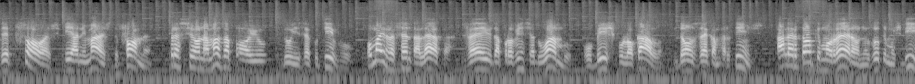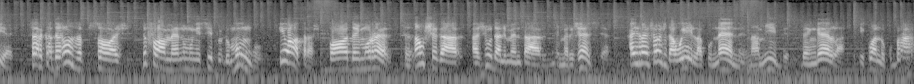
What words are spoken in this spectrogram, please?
de pessoas e animais de fome, pressiona mais apoio do executivo. O mais recente alerta veio da província do Ambo. O bispo local, Dom Zeca Martins, alertou que morreram nos últimos dias cerca de 11 pessoas de fome no município do Mungo e outras podem morrer se não chegar ajuda alimentar de emergência. As regiões da Huila, Cunene, Namibe, Benguela e Quandocubá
